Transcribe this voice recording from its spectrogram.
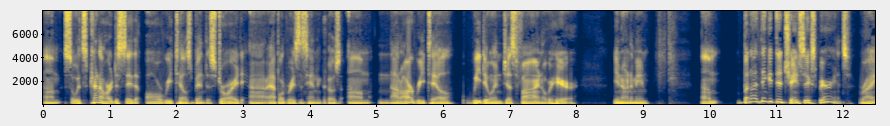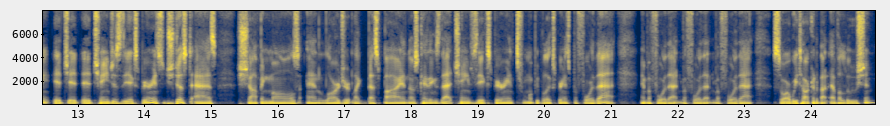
Um, so it's kind of hard to say that all retail's been destroyed. Uh, Apple raises his hand and goes, "Um, not our retail. We doing just fine over here." You know what I mean? Um, but I think it did change the experience, right? It, it it changes the experience just as shopping malls and larger like Best Buy and those kind of things that changed the experience from what people experienced before that and before that and before that and before that. So are we talking about evolution,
